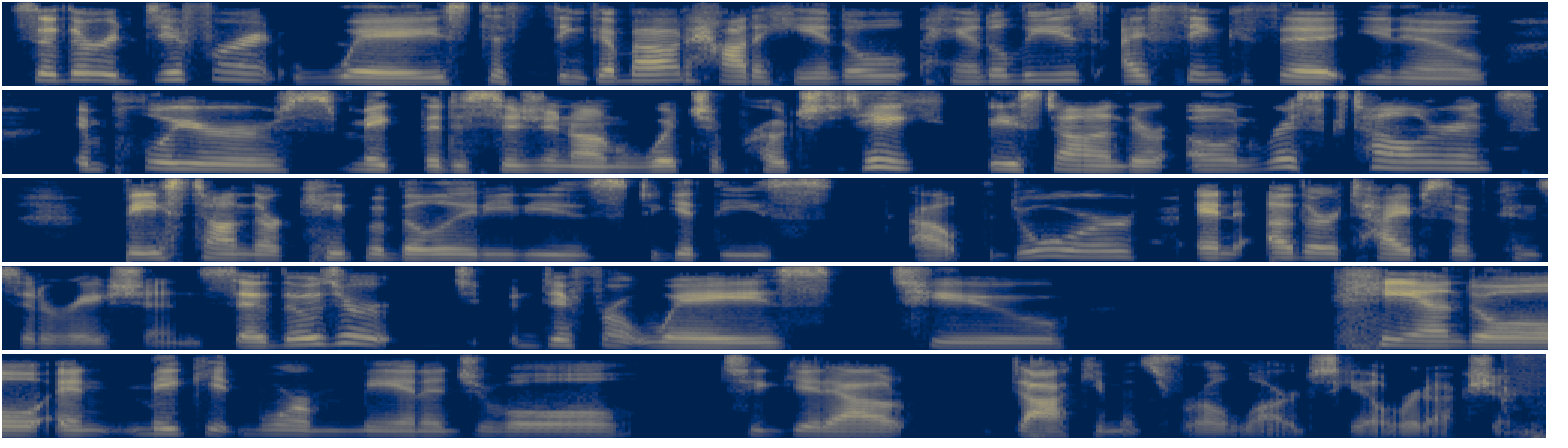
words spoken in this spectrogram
So there are different ways to think about how to handle handle these. I think that, you know, employers make the decision on which approach to take based on their own risk tolerance, based on their capabilities to get these out the door, and other types of considerations. So, those are d- different ways to handle and make it more manageable to get out documents for a large scale reduction.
